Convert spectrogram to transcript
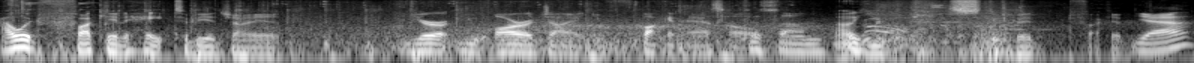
I would fucking hate to be a giant. You're you are a giant, you fucking asshole. To some. Um, oh, you stupid fucking Yeah?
